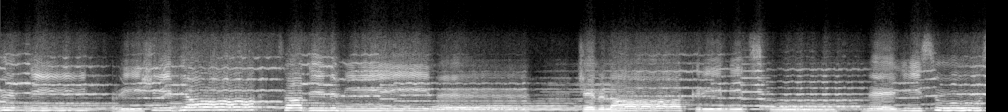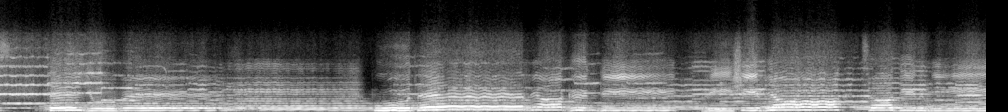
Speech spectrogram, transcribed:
gândirii și viața din mine, Ce-n lacrimi-ți spune Iisus, te iubesc. Puterea gândirii și viața din mine,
